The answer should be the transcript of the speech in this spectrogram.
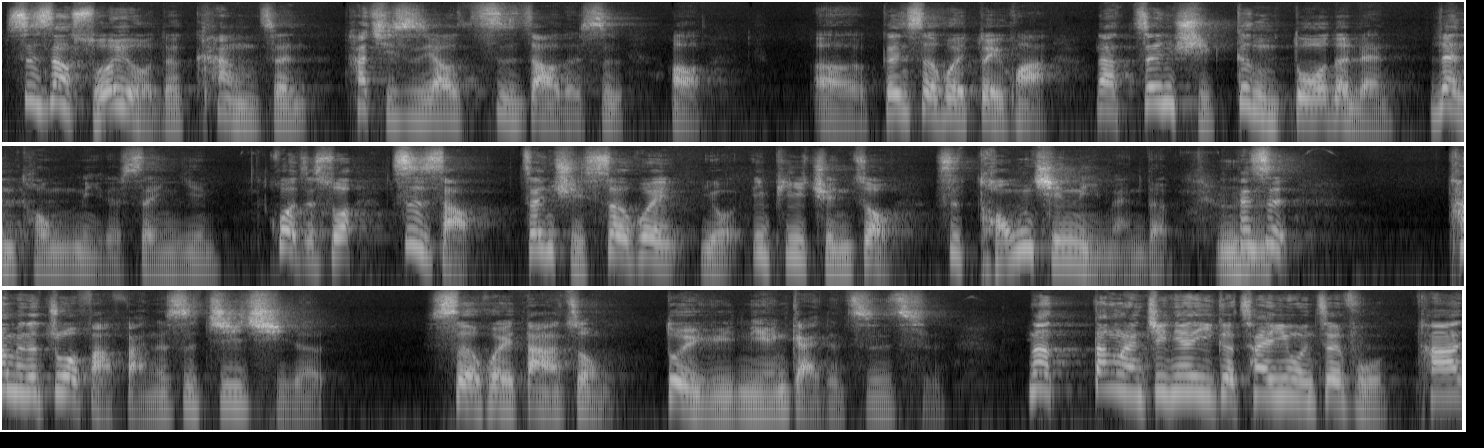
事实上，所有的抗争，它其实要制造的是哦，呃，跟社会对话，那争取更多的人认同你的声音，或者说至少争取社会有一批群众是同情你们的。但是他们的做法反而是激起了社会大众对于年改的支持。那当然，今天一个蔡英文政府，他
